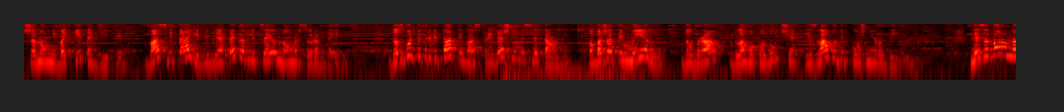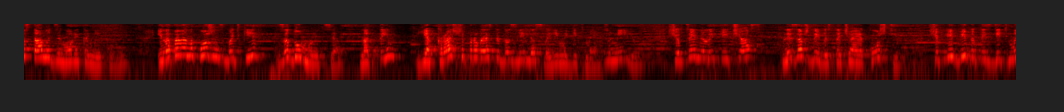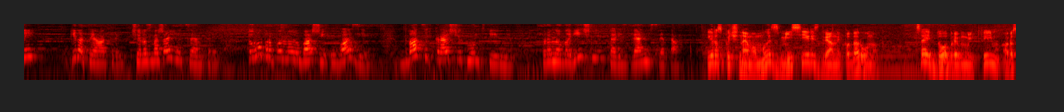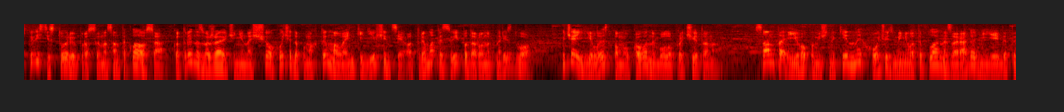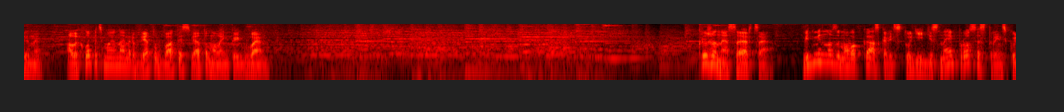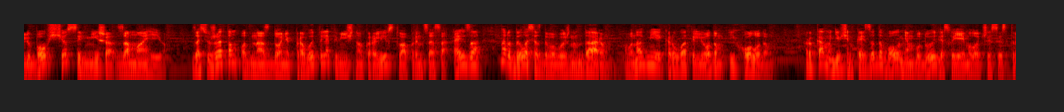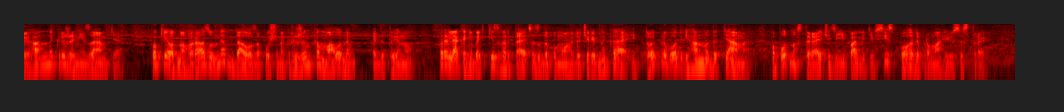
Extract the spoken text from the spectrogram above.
шановні батьки та діти! Вас вітає бібліотекар ліцею номер 49. Дозвольте привітати вас прийдешніми святами, побажати миру, добра, благополуччя і злагоди в кожній родині. Незабаром настануть зимові канікули, і напевно кожен з батьків задумується над тим, як краще провести дозвілля своїми дітьми. Розумію, що в цей нелегкий час не завжди вистачає коштів, щоб відвідати з дітьми кінотеатри чи розважальні центри. Тому пропоную вашій увазі 20 кращих мультфільмів про новорічні та різдвяні свята. І розпочнемо ми з місії Різдвяний подарунок. Цей добрий мультфільм розповість історію про сина Санта Клауса, котрий, незважаючи ні на що, хоче допомогти маленькій дівчинці отримати свій подарунок на Різдво, хоча її лист помилково не було прочитано. Санта і його помічники не хочуть змінювати плани заради однієї дитини, але хлопець має намір врятувати свято маленької Гвен. Крижане серце. Відмінна зимова казка від студії Дісней про сестринську любов, що сильніша за магію. За сюжетом, одна з доньок правителя Північного королівства, принцеса Ельза, народилася з дивовижним даром. Вона вміє керувати льодом і холодом. Роками дівчинка із задоволенням будує для своєї молодшої сестри Ганни крижані замки, поки одного разу невдало запущена крижинка мало не вбиває дитину. Перелякані батьки звертаються за допомогою до чарівника, і той приводить Ганну до тями, попутно стираючи з її пам'яті всі спогади про магію сестри.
